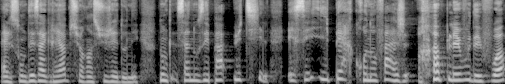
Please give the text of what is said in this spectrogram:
elles sont désagréables sur un sujet donné. Donc ça nous est pas utile et c'est hyper chronophage. Rappelez-vous des fois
